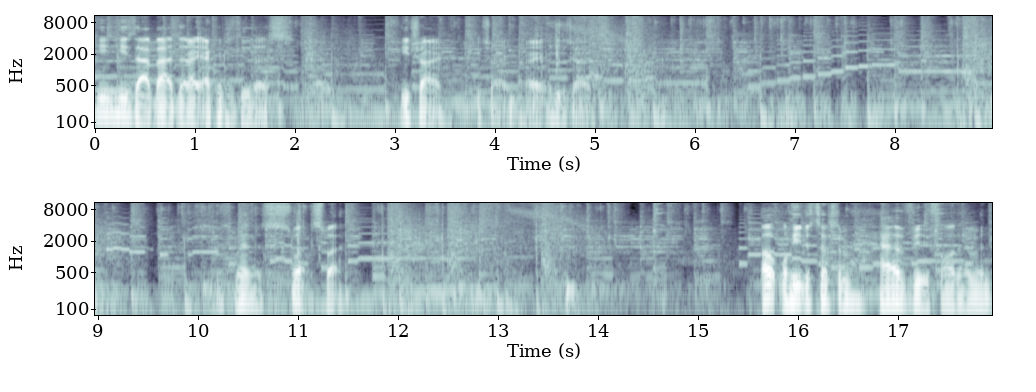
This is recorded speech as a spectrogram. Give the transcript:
He, he's that bad that I, I could just do this. He tried. He tried. Alright, he tried. This man is sweat, sweat. Oh, well, he just took some heavy fall damage.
